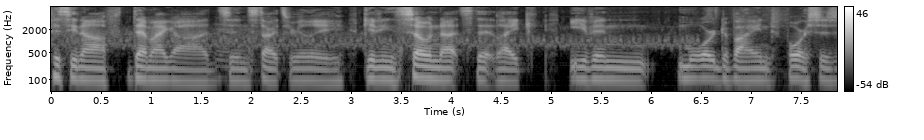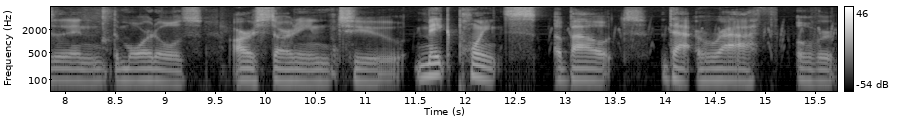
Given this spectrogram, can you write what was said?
pissing off demigods and starts really getting so nuts that like even more divine forces than the mortals are starting to make points about that wrath over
